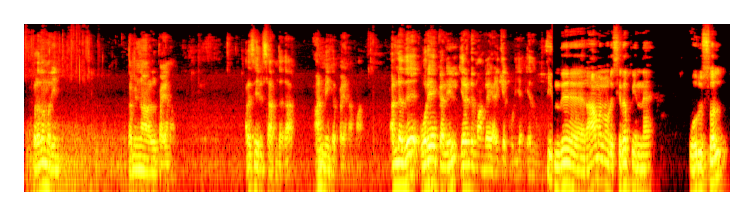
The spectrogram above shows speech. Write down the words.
பிரதமரின் தமிழ்நாடு பயணம் அரசியல் சார்ந்ததா ஆன்மீக பயணமா? அல்லது ஒரே கல்லில் இரண்டு மாங்காய் அழிக்கக்கூடிய எதுவும்? இந்த ராமனோட சிறப்பு என்ன? ஒரு சொல்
